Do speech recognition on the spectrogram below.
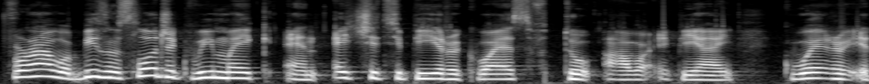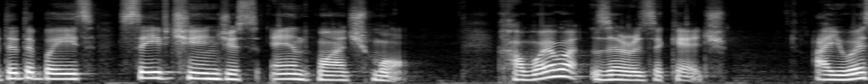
For our business logic, we make an HTTP request to our API, query a database, save changes, and much more. However, there is a catch. iOS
